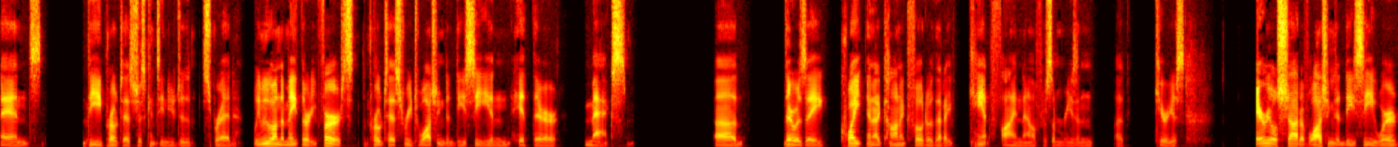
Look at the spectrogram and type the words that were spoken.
And the protests just continued to spread. We move on to May 31st. The protests reach Washington, D.C. and hit their max. Uh, there was a quite an iconic photo that I can't find now for some reason. Uh, curious. Aerial shot of Washington, D.C., where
